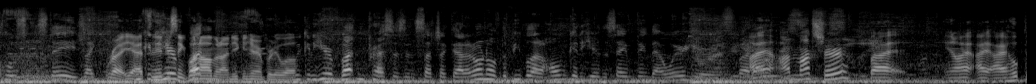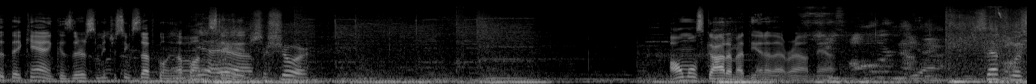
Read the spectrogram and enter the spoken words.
close to the stage. Like Right, yeah, it's an interesting button- phenomenon. You can hear him pretty well. We can hear button presses and such like that. I don't know if the people at home can hear the same thing that we're hearing. But I, um, I'm not sure, but you know, I, I I hope that they can because there's some interesting stuff going up on yeah, the stage. yeah, for sure. Almost got him at the end of that round, man. Yeah. Seth was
